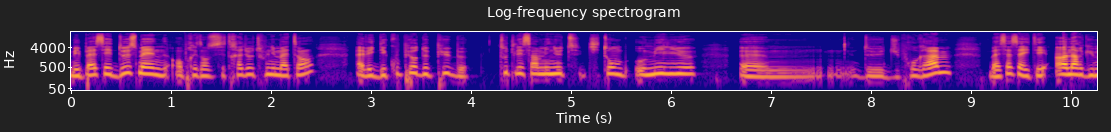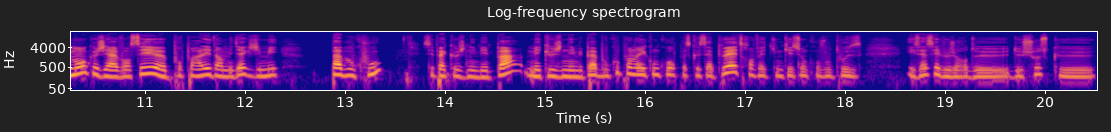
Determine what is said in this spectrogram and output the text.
Mais passer deux semaines en présence de cette radio tous les matins, avec des coupures de pub toutes les cinq minutes qui tombent au milieu euh, du programme, bah ça, ça a été un argument que j'ai avancé pour parler d'un média que j'aimais pas beaucoup. C'est pas que je n'aimais pas, mais que je n'aimais pas beaucoup pendant les concours, parce que ça peut être en fait une question qu'on vous pose. Et ça, c'est le genre de, de choses que,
